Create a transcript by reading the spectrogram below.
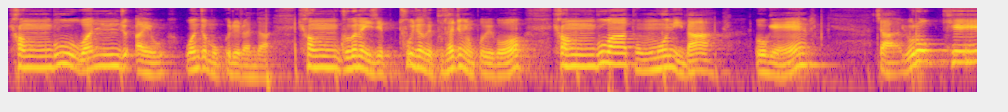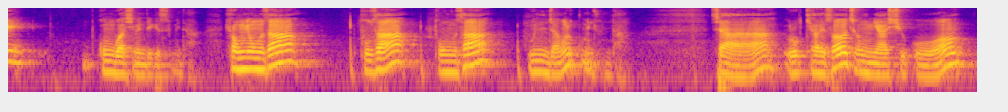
형부 원조 아니 원조 목걸이란다. 형 그거는 이제 투부정사의 부사적 용법이고 형부와 동문이다. 요게 자 요렇게 공부하시면 되겠습니다. 형용사, 부사, 동사, 문장을 꾸며준다. 자 요렇게 해서 정리하시고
